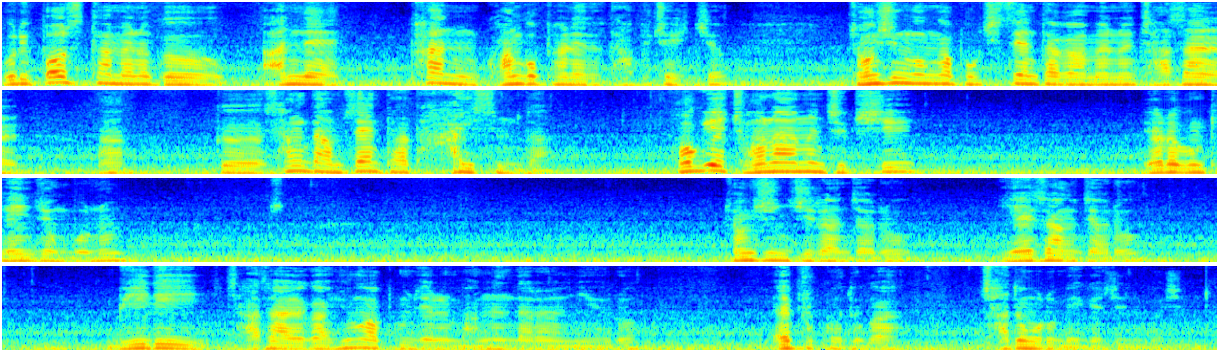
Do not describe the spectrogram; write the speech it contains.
우리 버스 타면은 그 안내 판 광고판에도 다 붙여 있죠? 정신건강복지센터 가면은 자살 어? 그 상담 센터 다 있습니다. 거기에 전화는 즉시 여러분 개인정보는 정신질환자로 예상자로 미리 자살과 흉악범죄를 막는다는 이유로 F코드가 자동으로 매겨지는 것입니다.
